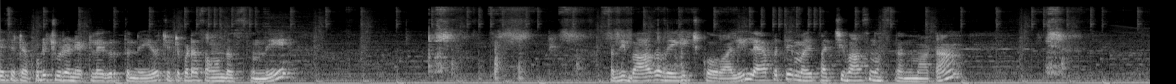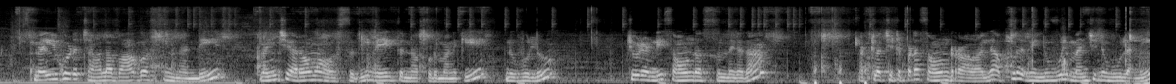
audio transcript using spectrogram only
చేసేటప్పుడు చూడండి ఎట్లా ఎగురుతున్నాయో. చిట్టపట సౌండ్ వస్తుంది. అవి బాగా వేగించుకోవాలి. లేకపోతే మరి పచ్చి వాసన వస్తుంది అనమాట స్మెల్ కూడా చాలా బాగా వస్తుందండి. మంచి అరోమా వస్తుంది వేగుతున్నప్పుడు మనకి నువ్వులు. చూడండి సౌండ్ వస్తుంది కదా. అట్లా చిటపట సౌండ్ రావాలి. అప్పుడు అవి నువ్వులు మంచి నువ్వులని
